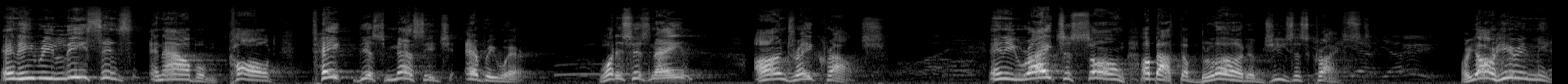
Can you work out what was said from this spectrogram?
And he releases an album called Take This Message Everywhere. What is his name? Andraé Crouch. And he writes a song about the blood of Jesus Christ. Are y'all hearing me?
